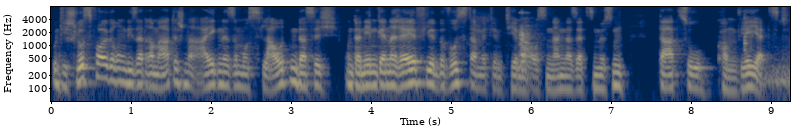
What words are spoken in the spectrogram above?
Und die Schlussfolgerung dieser dramatischen Ereignisse muss lauten, dass sich Unternehmen generell viel bewusster mit dem Thema auseinandersetzen müssen. Dazu kommen wir jetzt.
